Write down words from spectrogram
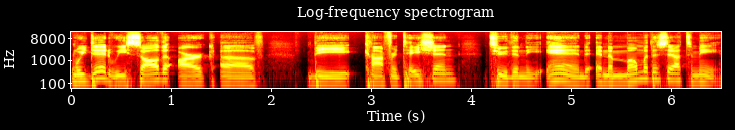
we did. We saw the arc of the confrontation to then the end. And the moment that stood out to me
